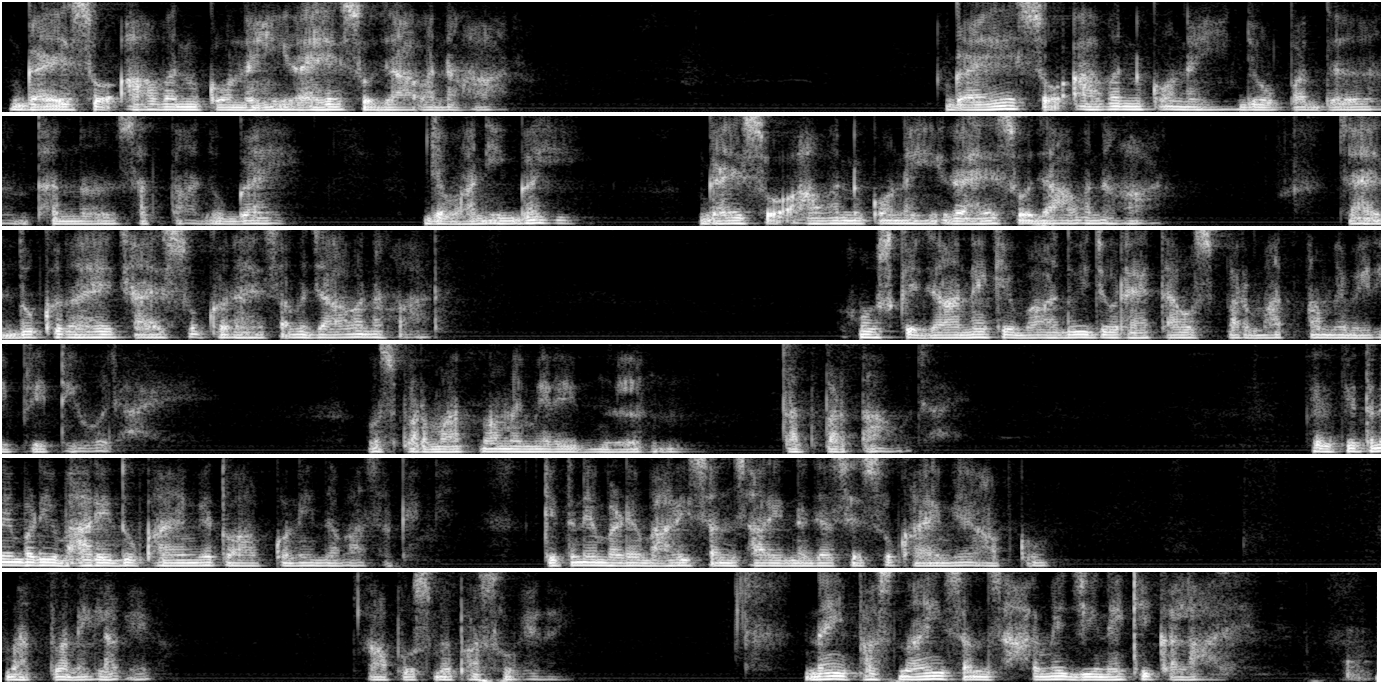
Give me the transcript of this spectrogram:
गए सो आवन को नहीं, रहे सो जावन हार। गए सो आवन को नहीं, जो पद, धन, सत्ता, जो गए, जवानी गई। गए सो आवन को नहीं, रहे सो जावन हार। चाहे दुख रहे, चाहे सुख रहे, सब जावन हार। उसके जाने के बाद भी जो रहता है, उस परमात्मा में मेरी प्रीति हो जाए। उस परमात्मा में मेरी तत्परता हो जाए। फिर कितने बड़ी भारी दुख आएँगे तो आपको नहीं दबा सकेंगे। कितने बड़े भारी संसारी नज़र से सुख आएँगे, आपको महत्व नहीं लगेगा। आप उसमें फंसोगे नहीं। नहीं फंसना ही संसार में जीने की कला है।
